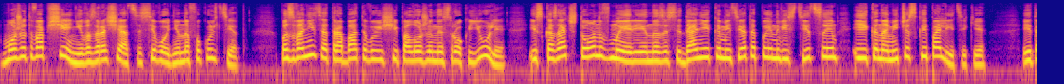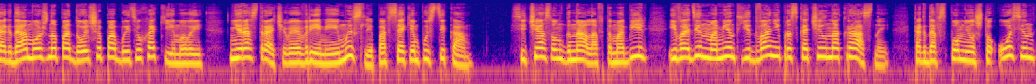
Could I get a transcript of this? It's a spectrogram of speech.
Может вообще не возвращаться сегодня на факультет – позвонить отрабатывающий положенный срок Юле и сказать, что он в мэрии на заседании Комитета по инвестициям и экономической политике. И тогда можно подольше побыть у Хакимовой, не растрачивая время и мысли по всяким пустякам. Сейчас он гнал автомобиль и в один момент едва не проскочил на красный, когда вспомнил, что Осин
